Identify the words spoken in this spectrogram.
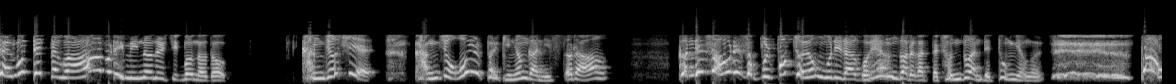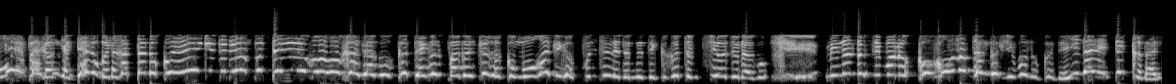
잘못됐다고 아무리 민원을 집어넣어도 강조시에 강조 5.18 기념관이 있어라. 근데 서울에서 불법 조형물이라고 해한 거를 갖다 전두환 대통령을 막5.18 광장 대로를 갖다 놓고 애기들이 한번 때리려고 가자고 그 대글박을 쳐갖고 모가지가 분질해졌는데 그것 좀 치워주라고 민원도 집어넣고 고소장도 집어넣고 내 이날이 때껏 안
